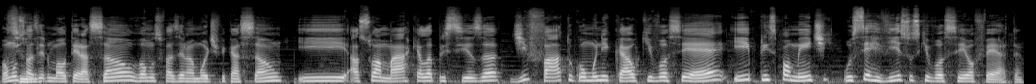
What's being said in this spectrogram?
vamos Sim. fazer uma alteração, vamos fazer uma modificação, e a sua marca, ela precisa, de fato, comunicar o que você é e, principalmente, os serviços que você oferta.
